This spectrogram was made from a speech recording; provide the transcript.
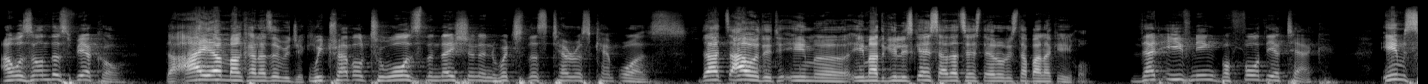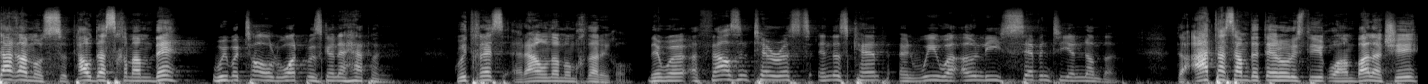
I was on this vehicle. Aya mankanazevecek. We traveled towards the nation in which this terrorist camp was. და წავედით იმ იმ ადგილისკენ, სადაც ეს ტერორისტთა banaki იყო. That evening before the attack. იმ საღამოს თავდასხმამდე we were told what was going to happen. გვითხრეს რა უნდა მომხდარიყო. There were a 1000 terrorists in this camp and we were only 70 in number. და 1000-მდე ტერორისტი იყო ამ ბანაკში.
